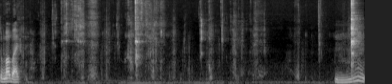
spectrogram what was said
กินบ่เบิด อืม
